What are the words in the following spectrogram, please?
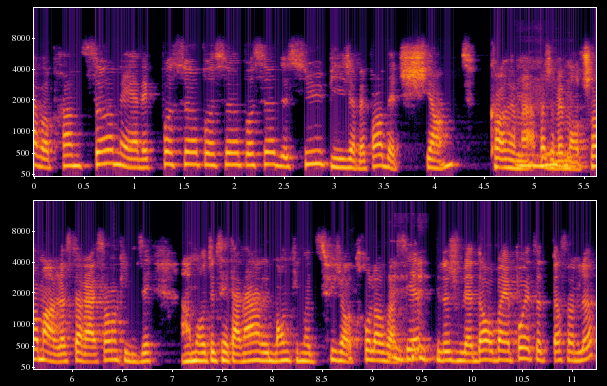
elle va prendre ça, mais avec pas ça, pas ça, pas ça dessus. Puis j'avais peur d'être chiante, carrément. que j'avais mon chum en restauration qui me disait, ah mon Dieu, que c'est tannant, le monde qui modifie genre trop leurs assiettes. puis là, je voulais donc ben pas être cette personne-là.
